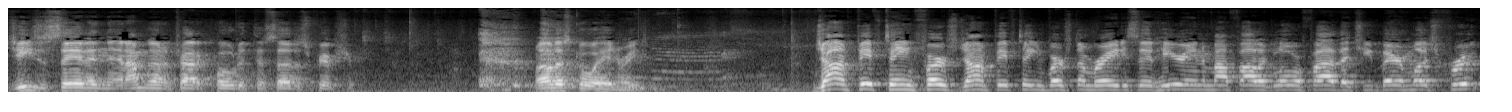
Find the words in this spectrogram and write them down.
Jesus said, and, and I'm going to try to quote it this other scripture. Well, let's go ahead and read it. John 15, first, John 15, verse number 8, he said, Herein my Father glorified that you bear much fruit,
